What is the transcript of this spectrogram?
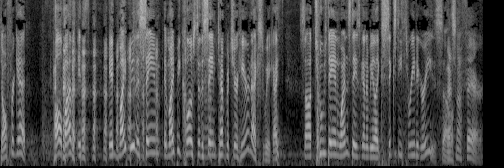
don't forget, Paul. By the it's, it might be the same. It might be close to the same temperature here next week. I saw Tuesday and Wednesday is going to be like 63 degrees. So that's not fair.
